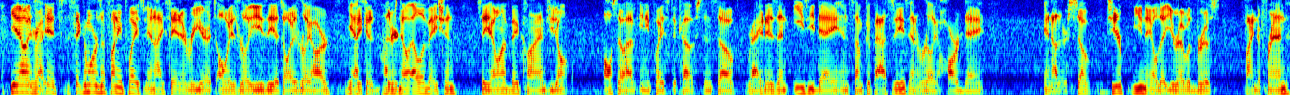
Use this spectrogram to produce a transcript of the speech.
You know, it's Right. it's Sycamore's a funny place, and I say it every year. It's always really easy. It's always really hard. Yes, because 100. there's no elevation, so you don't have big climbs. You don't also have any place to coast, and so Right. it is an easy day in some capacities and a really hard day in others. So to your, you nailed it. You rode with Bruce. Find a friend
